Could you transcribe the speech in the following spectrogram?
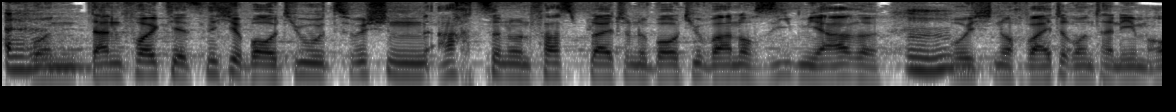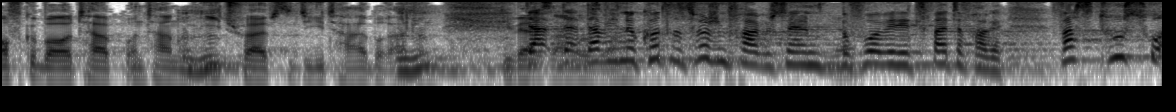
Äh. Und dann folgt jetzt nicht About You, zwischen 18 und fast pleite und About You waren noch sieben Jahre, mhm. wo ich noch weitere Unternehmen aufgebaut habe, unter anderem mhm. E-Tribes und Digitalberatung. Mhm. Da, da, darf ich eine kurze Zwischenfrage stellen, ja. bevor wir die zweite Frage. Was tust du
